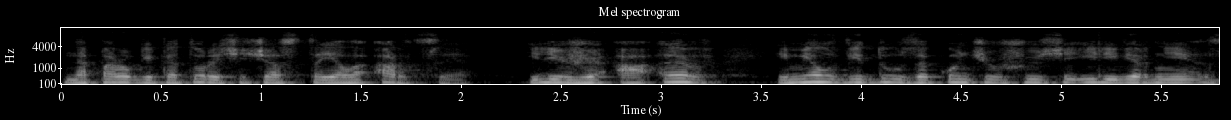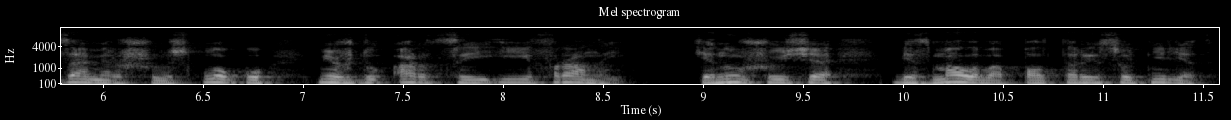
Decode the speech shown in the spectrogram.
на пороге которой сейчас стояла Арция, или же АР имел в виду закончившуюся или вернее замершую склоку между Арцией и Ефраной, тянувшуюся без малого полторы сотни лет.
